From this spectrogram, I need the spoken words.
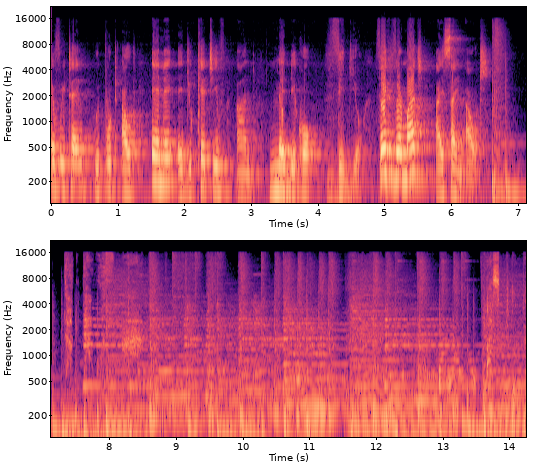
every time we put out any educative and medical video. Thank you very much. I sign out. Ask Dr.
